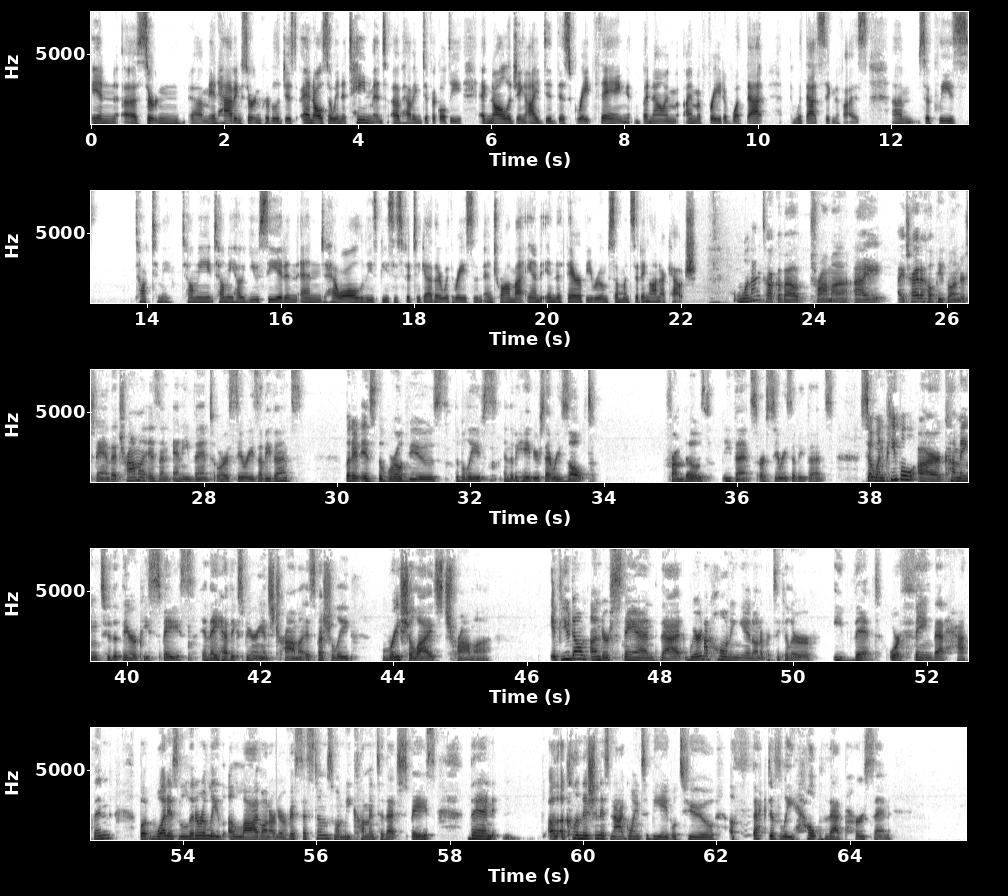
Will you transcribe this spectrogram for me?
in a certain um, in having certain privileges and also in attainment of having difficulty acknowledging I did this great thing, but now I'm I'm afraid of what that what that signifies. Um, so please talk to me. Tell me tell me how you see it and and how all of these pieces fit together with race and, and trauma and in the therapy room, someone sitting on our couch. When I talk about trauma, I I try to help people understand that trauma isn't an event or a series of events, but it is the worldviews, the beliefs, and the behaviors that result from those events or series of events. So when people are coming to the therapy space and they have experienced trauma, especially racialized trauma, if you don't understand that we're not honing in on a particular event or thing that happened, but what is literally alive on our nervous systems when we come into that space, then a, a clinician is not going to be able to effectively help that person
